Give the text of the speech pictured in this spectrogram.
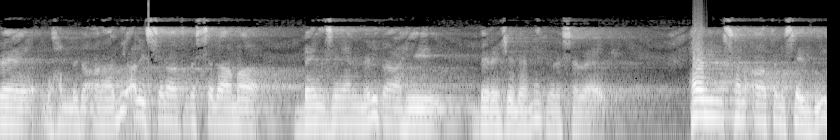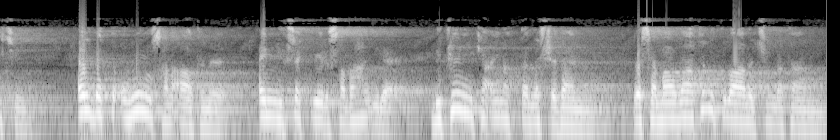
ve Muhammed Arabi aleyhissalatü vesselama benzeyenleri dahi derecelerine göre sever. Hem sanatını sevdiği için elbette onun sanatını en yüksek bir sabah ile bütün kainatta neşreden ve semavatın kulağını çınlatan,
